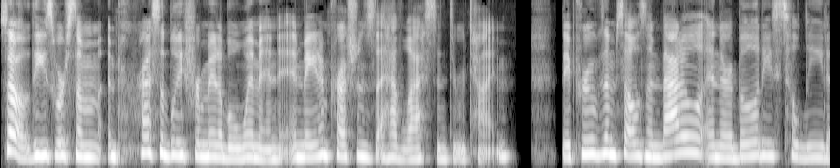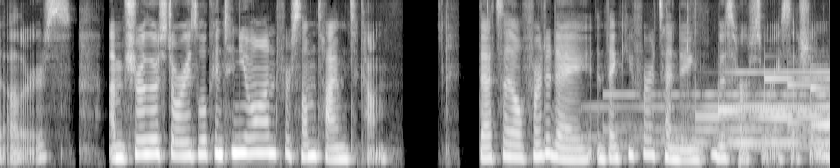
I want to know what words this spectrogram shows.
So, these were some impressively formidable women and made impressions that have lasted through time. They prove themselves in battle and their abilities to lead others. I'm sure their stories will continue on for some time to come. That's all for today, and thank you for attending this Her Story session.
